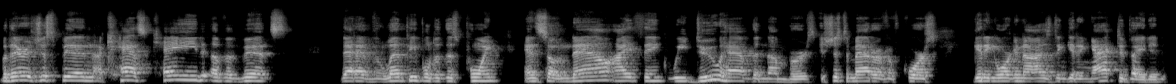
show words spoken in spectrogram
But there has just been a cascade of events that have led people to this point. And so now I think we do have the numbers. It's just a matter of, of course, getting organized and getting activated.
